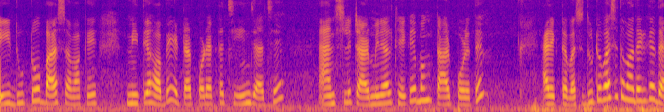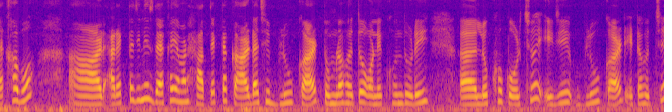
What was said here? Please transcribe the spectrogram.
এই দুটো বাস আমাকে নিতে হবে। এটার পরে একটা চেঞ্জ আছে অ্যান্সলে টার্মিনাল থেকে এবং তারপরেতে আরেকটা বাস, দুটো বাসই তোমাদেরকে দেখাবো। আর আরেকটা জিনিস দেখাই, আমার হাতে একটা কার্ড আছে ব্লু কার্ড তোমরা হয়তো অনেকক্ষণ ধরেই লক্ষ্য করছ। এই যে ব্লু কার্ড এটা হচ্ছে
